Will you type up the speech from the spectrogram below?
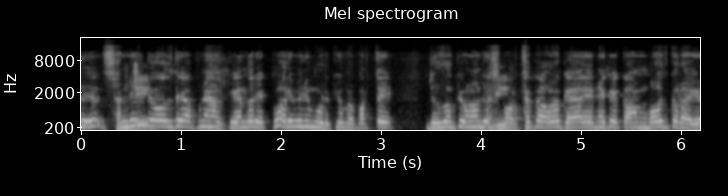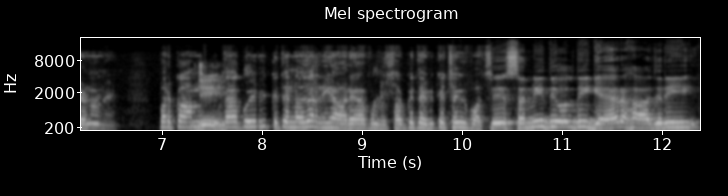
ਤੇ ਸੰਨੀ। ਦਿਓਲ ਤੇ ਆਪਣੇ ਹਲਕੇ ਅੰਦਰ ਇੱਕ ਵਾਰੀ ਵੀ ਨਹੀਂ ਮੁੜ ਕੇ ਵਰਤੇ ਜਦੋਂ ਕਿ ਉਹਨਾਂ ਦੇ ਸਮਰਥਕ ਆ ਉਹ ਕਹਿ ਰਹੇ ਨੇ ਕਿ ਕੰਮ ਬਹੁਤ ਕਰਾਏ ਉਹਨਾਂ ਨੇ ਪਰ ਕੰਮ। ਕੀਤਾ ਕੋਈ ਕਿਤੇ ਨਜ਼ਰ ਨਹੀਂ ਆ ਰਿਹਾ ਪੁਲਿਸ ਸਾਹਿਬ ਕਿਤੇ ਵੀ ਕਿਸੇ ਵੀ ਪਾਸੇ ਸੰਨੀ ਦਿਓਲ ਦੀ ਗੈਰ ਹਾਜ਼ਰੀ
